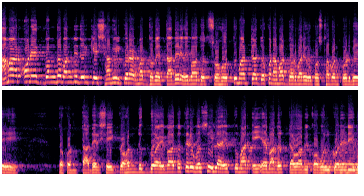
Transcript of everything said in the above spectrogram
আমার অনেক বন্ধাবান্ধীদেরকে সামিল করার মাধ্যমে তাদের এবাদত সহ তোমারটা যখন আমার দরবারে উপস্থাপন করবে, তখন তাদের সেই গ্রহণযোগ্য এবাদতের বসিলায় তোমার এই এবাদতটাও আমি কবল করে নেব।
